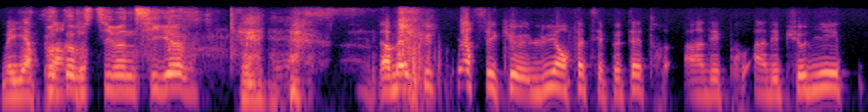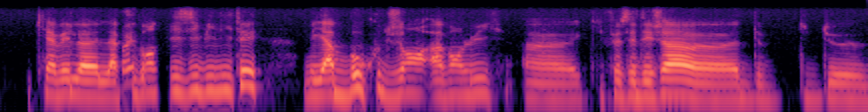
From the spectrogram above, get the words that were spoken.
Mais il y a un peu comme Steven Seagal. non mais ce que je veux dire, c'est que lui en fait, c'est peut-être un des, un des pionniers qui avait la, plus grande visibilité. Mais il y a beaucoup de gens avant lui euh, qui faisaient déjà de,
